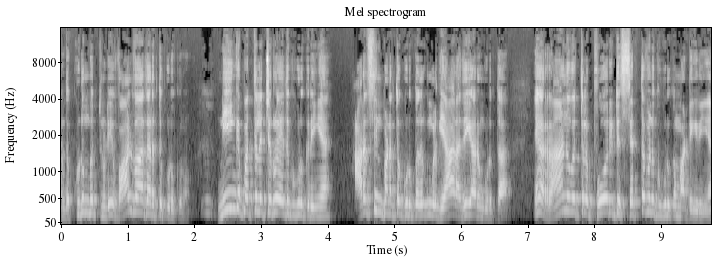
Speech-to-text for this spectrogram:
அந்த குடும்பத்தினுடைய வாழ்வாதாரத்துக்கு கொடுக்குறோம். நீங்க பத்து லட்ச ரூபாய் எதுக்கு கொடுக்குறீங்க? அரசின் பணத்தை கொடுப்பதற்கு உங்களுக்கு யார் அதிகாரம் கொடுத்தா? ஏன் இராணுவத்தில் போரிட்டு செத்தவனுக்கு கொடுக்க மாட்டேங்கிறீங்க.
